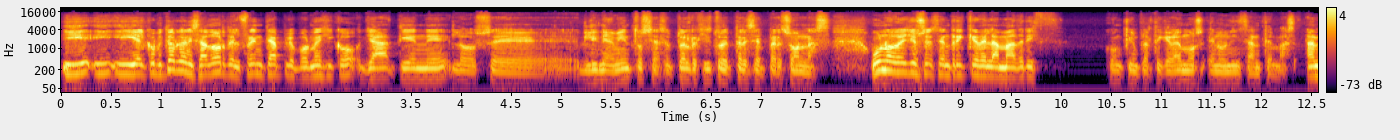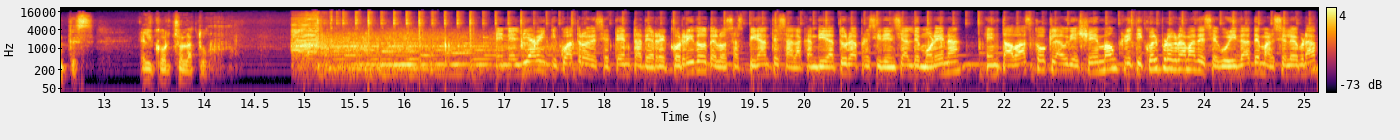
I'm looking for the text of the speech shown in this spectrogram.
Y, el comité organizador del Frente Amplio por México ya tiene los eh, lineamientos, se aceptó el registro de 13 personas. Uno de ellos es Enrique de la Madrid, con quien platicaremos en un instante más. Antes, el corcholatur. Día 24 de 70 de recorrido de los aspirantes a la candidatura presidencial de Morena, en Tabasco, Claudia Sheinbaum criticó el programa de seguridad de Marcelo Ebrard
